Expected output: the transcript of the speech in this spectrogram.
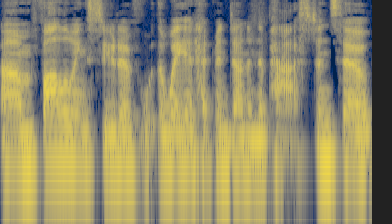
um, following suit of the way it had been done in the past, and so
